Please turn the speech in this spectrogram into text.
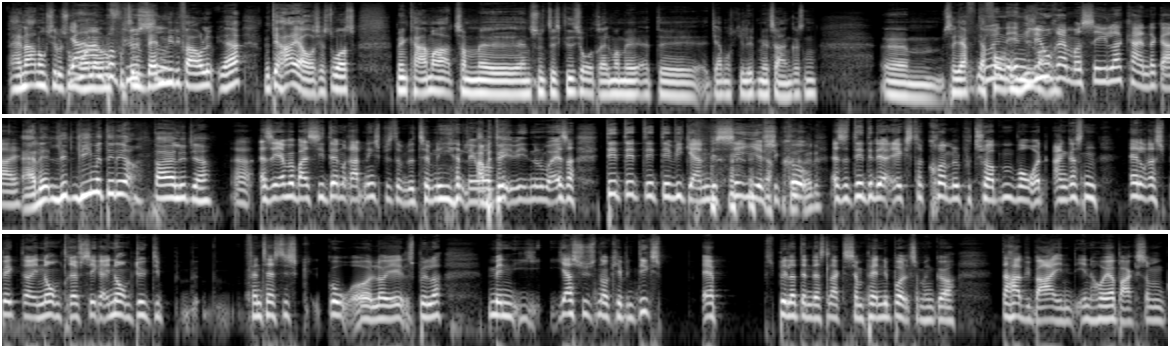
Han har nogle situationer, hvor han laver nogle fuldstændig plussiden. vanvittige fagle. Ja, men det har jeg også. Jeg stod også med en kammerat, som øh, han synes, det er skide sjovt at drille mig med, at, øh, at jeg er måske lidt mere til Ankersen. Øhm, så jeg, jeg Du får er en, den en vejen. livrem og seler kind of guy. Ja, det lidt, lige med det der, der er jeg lidt, ja. Ja. Altså, jeg vil bare sige, den retningsbestemte tæmning, han laver, Ja, ja, det- det, vi, altså, det, det, det, det, vi gerne vil se i FCK. det er rigtigt. altså, det er det der ekstra krømmel på toppen, hvor at Ankersen, al respekt og enormt driftsikker, enormt dygtig, fantastisk god og lojal spiller. Men jeg synes, når Kevin Dix er, spiller den der slags champagnebold, som han gør, der har vi bare en, en højre bak, som...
